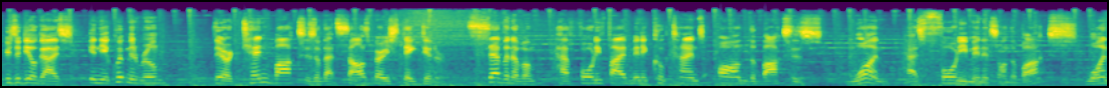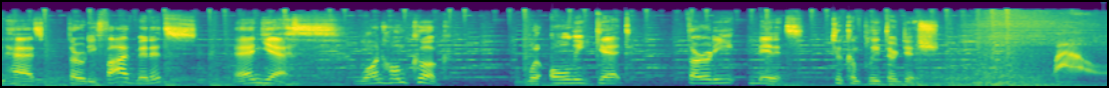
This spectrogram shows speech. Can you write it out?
Here's the deal, guys. In the equipment room, there are 10 boxes of that Salisbury steak dinner. Seven of them have 45 minute cook times on the boxes. One has 40 minutes on the box, one has 35 minutes, and yes, one home cook will only get 30 minutes to complete their dish. Wow.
